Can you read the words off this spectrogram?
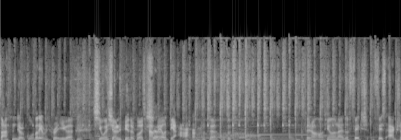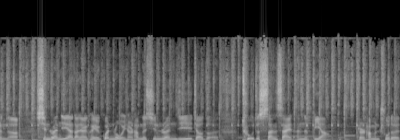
咱们就是骨子里面就是一个喜欢旋律的国家，没有点儿。对，非常好听，来自 Face Face Action 的新专辑啊，大家也可以关注一下他们的新专辑，叫做《To the Sunset and Beyond》，这是他们出的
